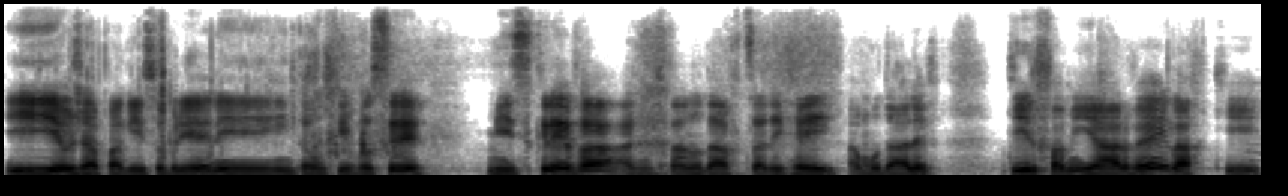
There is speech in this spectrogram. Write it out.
e eu já paguei sobre ele, então que você me escreva, a gente está no Daf Tzadihei Amudalev, Tirfa Miyar Veilach, que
